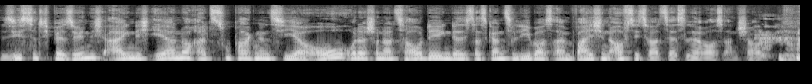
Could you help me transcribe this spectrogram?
Siehst du dich persönlich eigentlich eher noch als zupackenden CIO oder schon als Haudegen, der sich das Ganze lieber aus einem weichen Aufsichtsratssessel heraus anschaut?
